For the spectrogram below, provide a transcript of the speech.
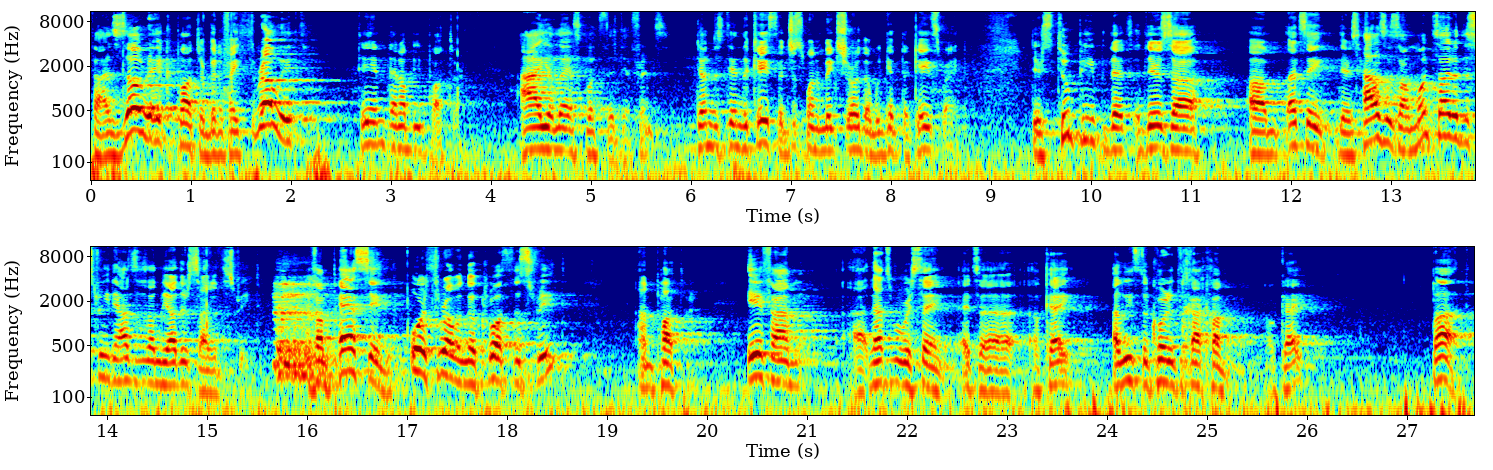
Vazorek potter. But if I throw it to him, then I'll be potter. Ah, you'll ask, what's the difference? Do you understand the case? I just want to make sure that we get the case right. There's two people. That there's a. Um, let's say there's houses on one side of the street, houses on the other side of the street. If I'm passing or throwing across the street, I'm potter. If I'm, uh, that's what we're saying. It's a okay, at least according to Chacham. Okay, but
